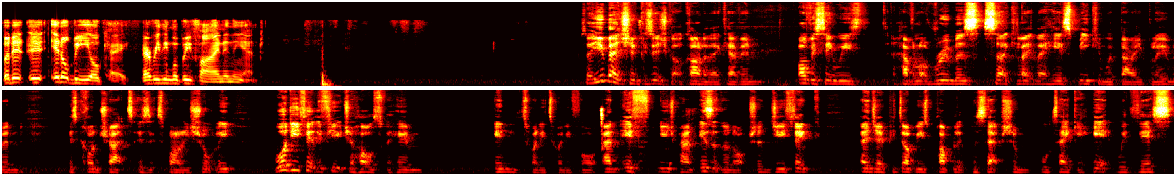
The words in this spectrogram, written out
But it, it it'll be okay. Everything will be fine in the end. So you mentioned Kazuchika Okada there, Kevin. Obviously, we have a lot of rumours circulating that he is speaking with Barry Bloom and his contract is expiring shortly. What do you think the future holds for him in 2024? And if New Japan isn't an option, do you think NJPW's public perception will take a hit with this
